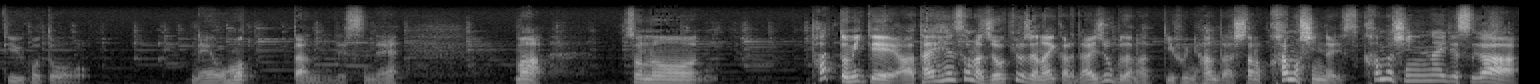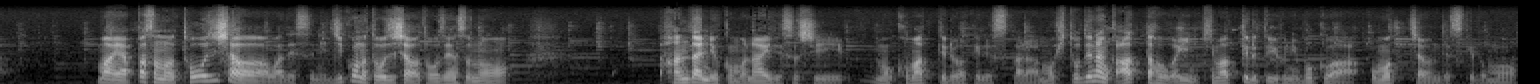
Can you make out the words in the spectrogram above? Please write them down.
ていうことをね思ったんですね。まあそのパッと見てあ大変そうな状況じゃないから大丈夫だなっていうふうに判断したのかもしんないです。かもしんないですがまあやっぱその当事者はですね事故の当事者は当然その判断力もないですしもう困ってるわけですからもう人でなんかあった方がいいに決まってるというふうに僕は思っちゃうんですけども、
